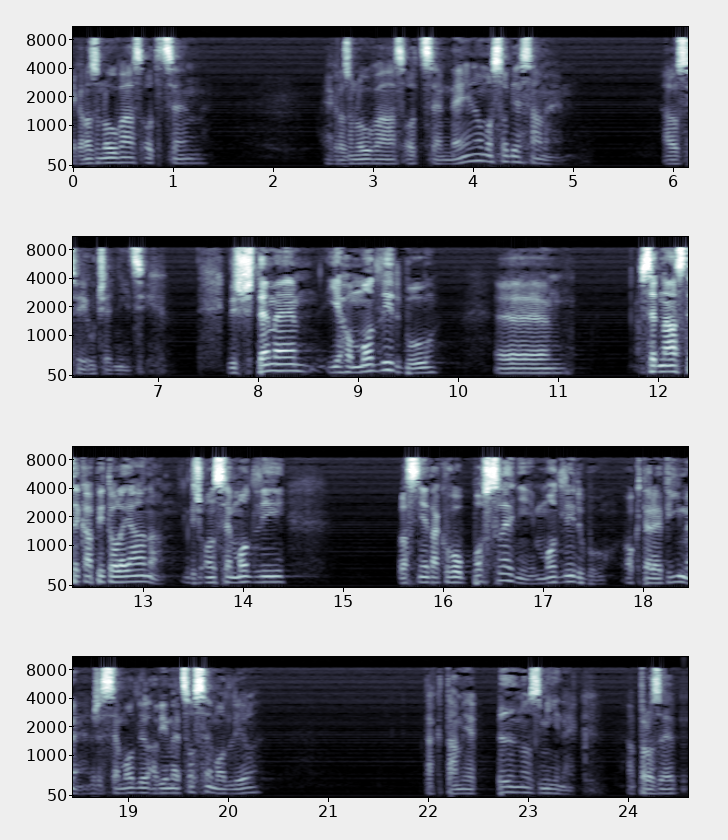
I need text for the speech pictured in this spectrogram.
Jak rozmlouvá s otcem, jak rozmlouvá s otcem nejenom o sobě samém, ale o svých učednících. Když čteme jeho modlitbu v 17. kapitole Jána, když on se modlí vlastně takovou poslední modlitbu, o které víme, že se modlil a víme, co se modlil, tak tam je plno zmínek a prozeb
